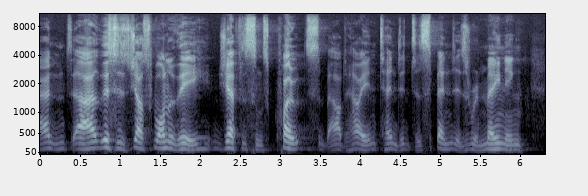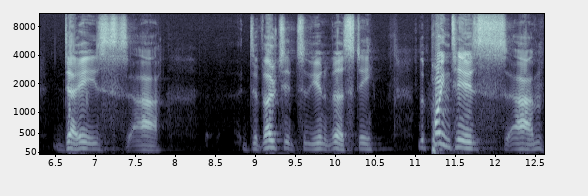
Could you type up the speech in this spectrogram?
And uh, this is just one of the Jefferson's quotes about how he intended to spend his remaining days uh, devoted to the university. The point is um,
